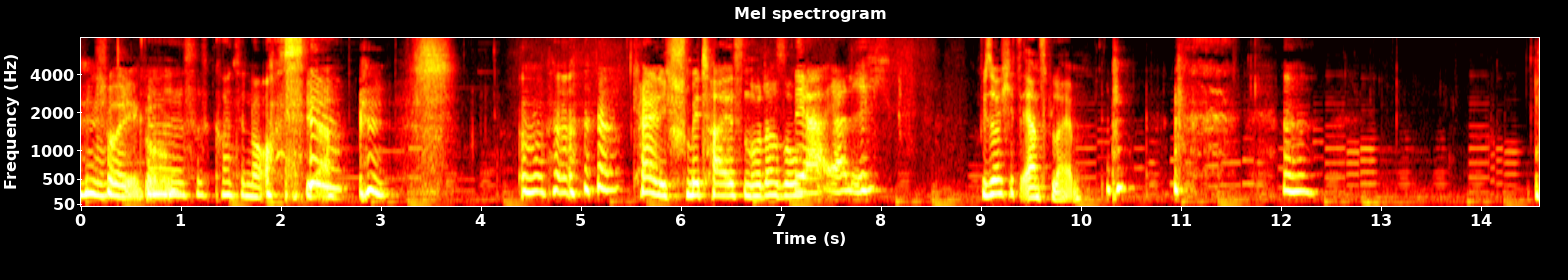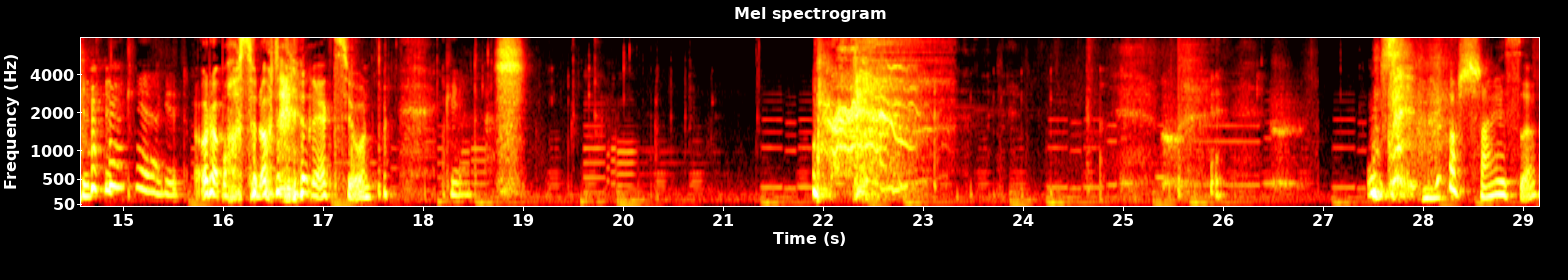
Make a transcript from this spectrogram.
Entschuldigung. Das ist Kontenance. Ja. Kann ja nicht Schmidt heißen oder so. Ja, ehrlich. Wie soll ich jetzt ernst bleiben? Ja, geht. Oder brauchst du noch deine Reaktion? Geht. Oh, scheiße.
